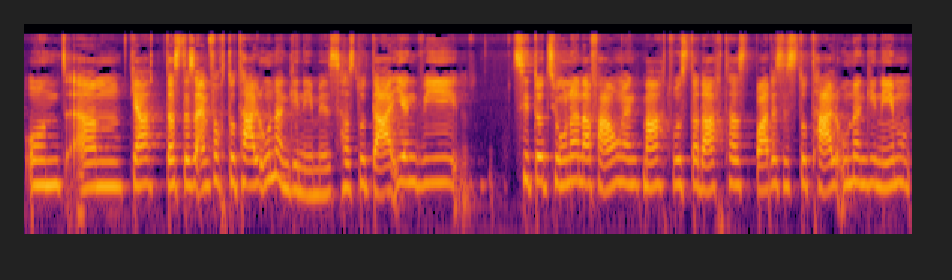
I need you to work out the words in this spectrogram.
Und ähm, ja, dass das einfach total unangenehm ist. Hast du da irgendwie Situationen, Erfahrungen gemacht, wo du da gedacht hast, boah, das ist total unangenehm,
